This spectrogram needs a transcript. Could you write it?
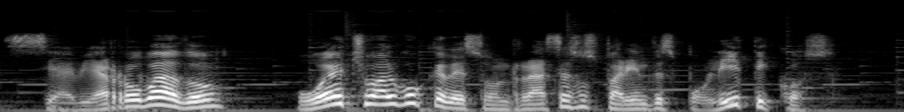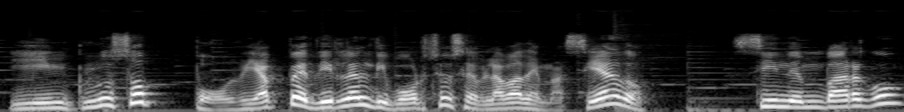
si había robado o hecho algo que deshonrase a sus parientes políticos. Incluso podía pedirle el divorcio si hablaba demasiado. Sin embargo,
